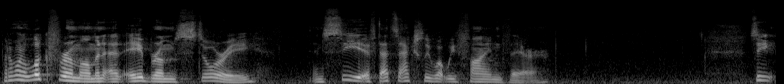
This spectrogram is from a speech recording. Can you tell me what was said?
But I want to look for a moment at Abram's story and see if that's actually what we find there. See,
